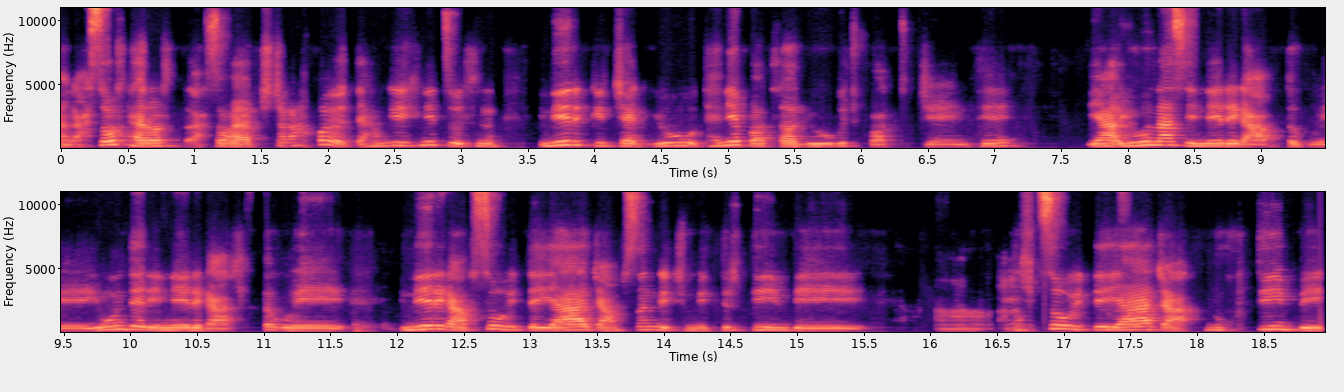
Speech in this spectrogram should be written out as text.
асуулт хариулт асуугаа явчихж байгаа байхгүй юу. Тэгээ хамгийн эхний зүйл нь энерги гэж яг юу таны бодлоор юу гэж бодож जैन те яа юунаас энерги авдаг вэ? Юун дээр энерги алддаг вэ? Энерги авсан үедээ яаж авсан гэж мэдэрдэм бэ? Алдсан үедээ яаж нүхдэм бэ?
